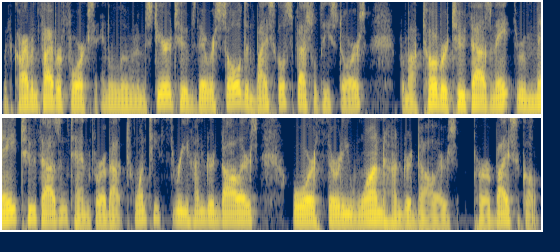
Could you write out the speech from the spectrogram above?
with carbon fiber forks and aluminum steer tubes. They were sold in bicycle specialty stores from October 2008 through May 2010 for about $2,300 or $3,100 per bicycle.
